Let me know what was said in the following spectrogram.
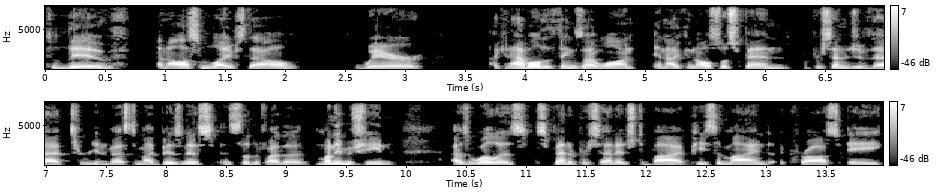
to live an awesome lifestyle where I can have all the things I want and I can also spend a percentage of that to reinvest in my business and solidify the money machine as well as spend a percentage to buy peace of mind across a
